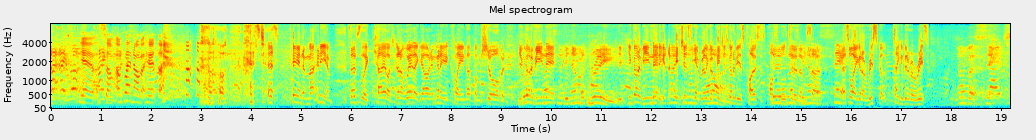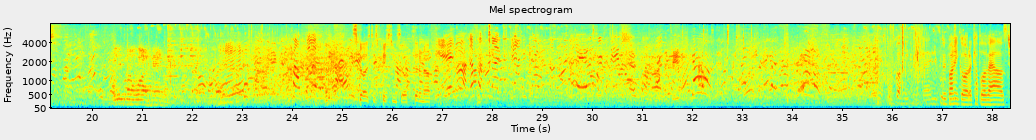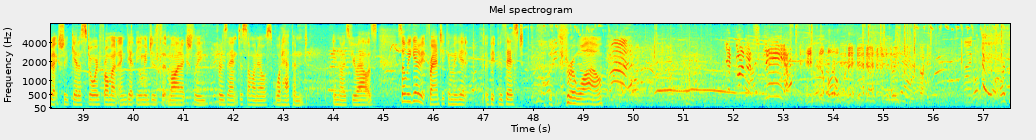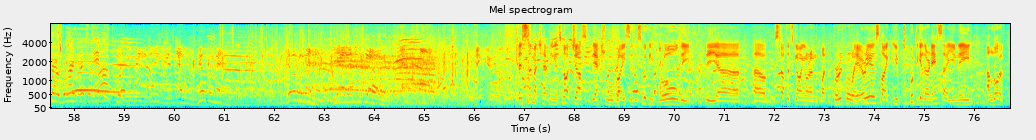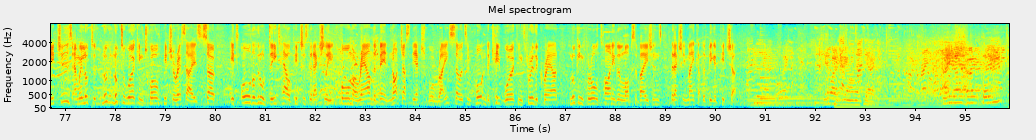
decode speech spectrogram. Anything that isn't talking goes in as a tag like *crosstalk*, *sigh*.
yeah, it was, um, I'm glad no one got hurt though. *laughs* it's just pandemonium. It's absolute chaos. You don't know where they're going. I'm going to get cleaned up, I'm sure, but you've got to be in there. First place will be number three. You- You've got to be in there to get the Second pictures, to get really good number pictures. Got to be as close as possible to them. So that's why you've got to risk, take a bit of a risk. Number six. Leave my wife handle. This guy's just pissed himself. Is that enough? We've only got a couple of hours to actually get a story from it and get the images that might actually present to someone else what happened in those few hours. So we get a bit frantic and we get a bit possessed for a while. You gotta steer! What's *laughs* that right? That's a left foot. Ladies and gentlemen, help a man. Help a man. Yeah, let's go. There's so much happening. It's not just the actual races. It's looking for all the the uh, uh, stuff that's going on in like the peripheral areas. Like to put together an essay, you need a lot of pictures, and we look to look, look to work in 12 picture essays. So it's all the little detailed pictures that actually form around the event, not just the actual race. So it's important to keep working through the crowd, looking for all tiny little observations that actually make up the bigger picture. Get away from on that 30.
